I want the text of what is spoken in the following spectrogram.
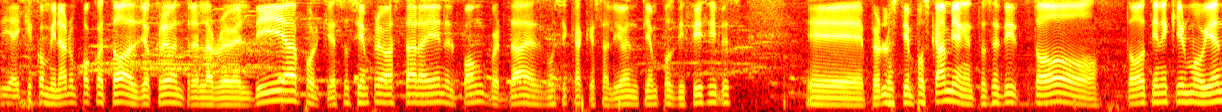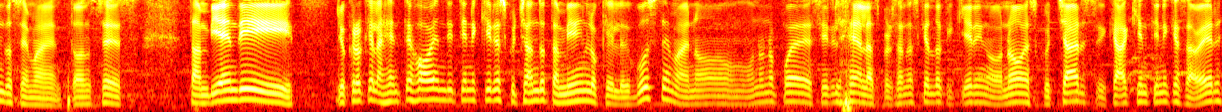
Y hay que combinar un poco todas, yo creo, entre la rebeldía, porque eso siempre va a estar ahí en el punk, ¿verdad? Es música que salió en tiempos difíciles, eh, pero los tiempos cambian, entonces todo, todo tiene que ir moviéndose, ma. Entonces, también di yo creo que la gente joven tiene que ir escuchando también lo que les guste, mano. Uno no puede decirle a las personas qué es lo que quieren o no, escuchar, cada quien tiene que saber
